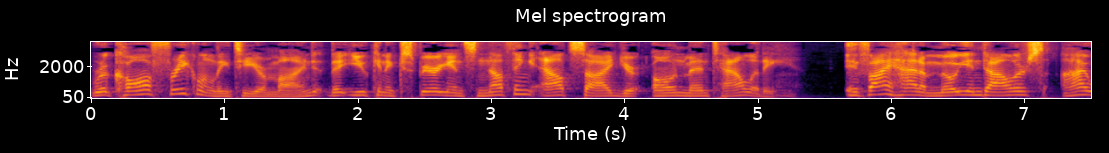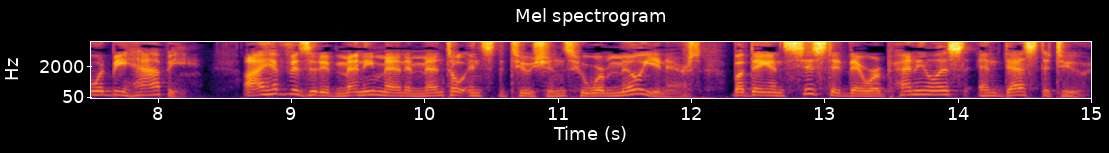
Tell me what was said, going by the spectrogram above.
Recall frequently to your mind that you can experience nothing outside your own mentality. If I had a million dollars, I would be happy. I have visited many men in mental institutions who were millionaires, but they insisted they were penniless and destitute.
